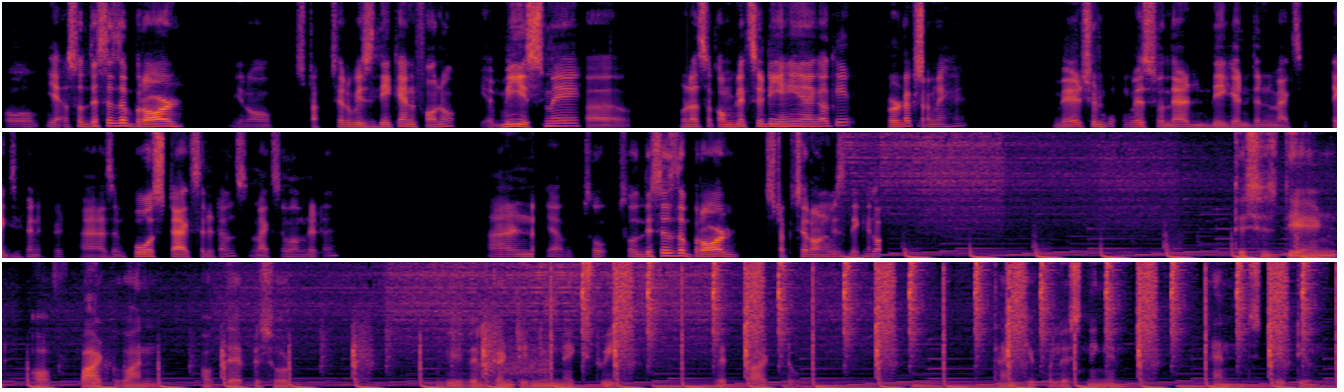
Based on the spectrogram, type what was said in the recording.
so yeah so this is a broad you know structure which they can follow भी इसमें uh, थोड़ा सा complexity यही आएगा कि products करने हैं where should they invest so that they get the maximum tax benefit as in post tax returns maximum return and yeah so so this is the broad structure on which they can This is the end of part one of the episode. We will continue next week with part two. Thank you for listening in and stay tuned.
